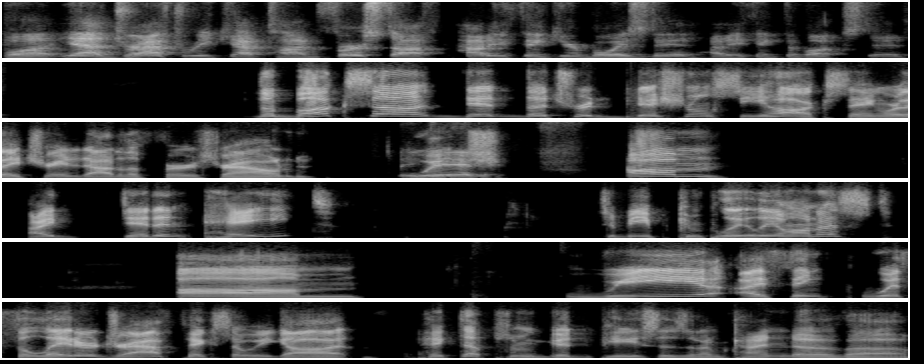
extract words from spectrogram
But yeah, draft recap time. First off, how do you think your boys did? How do you think the Bucs did? The Bucs uh, did the traditional Seahawks thing where they traded out of the first round, They which did. um I didn't hate to be completely honest. Um we I think with the later draft picks that we got picked up some good pieces and I'm kind of uh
